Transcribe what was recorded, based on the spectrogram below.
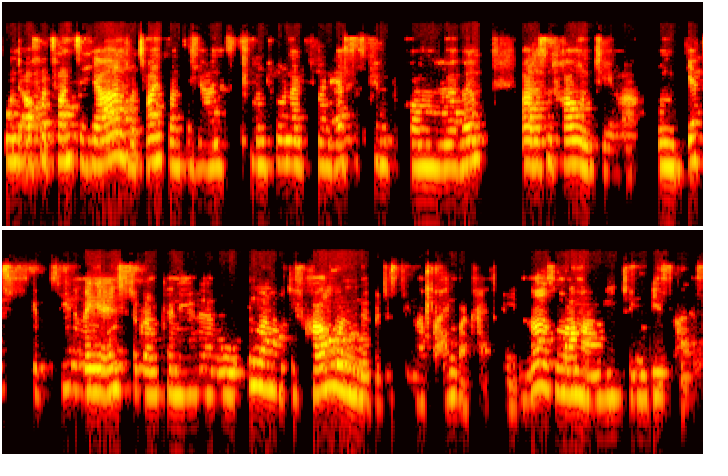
und auch vor 20 Jahren, vor 22 Jahren ist es schon, als ich mein erstes Kind bekommen habe, war das ein Frauenthema. Und jetzt gibt es jede Menge Instagram-Kanäle, wo immer noch die Frauen über das Thema Vereinbarkeit reden. Ne? Das Mama-Meeting, wie es alles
